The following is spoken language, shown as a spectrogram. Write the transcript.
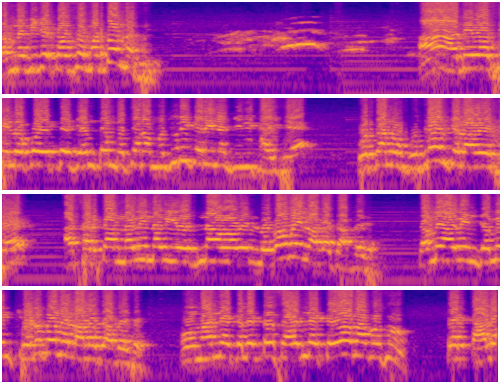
તમને બીજે કોલસો મળતો નથી. આ આદિવાસી લોકો એક જેમ તેમ બચારા મજૂરી કરીને જીવી ખાય છે, પોતાનું ગુજરાન ચલાવે છે, આ સરકાર નવી નવી યોજનાઓ આવીને લોકોમાં લાલચ આપે છે. તમે આવીને જમીન ખેડૂતોને લાલચ આપે છે. હું માન્ય કલેક્ટર સાહેબને કહેવા માંગુ છું કે કાલે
